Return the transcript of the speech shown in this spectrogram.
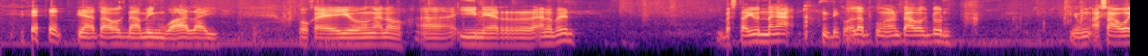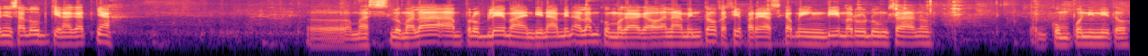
tinatawag naming walay. O kaya yung ano, ah, inner, ano ba yun? Basta yun na nga. Hindi ko alam kung anong tawag doon. Yung asawa niya sa loob, kinagat niya. Uh, mas lumala ang problema. Hindi namin alam kung magagawa namin to kasi parehas kami hindi marunong sa ano, pagkumpuni nito.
